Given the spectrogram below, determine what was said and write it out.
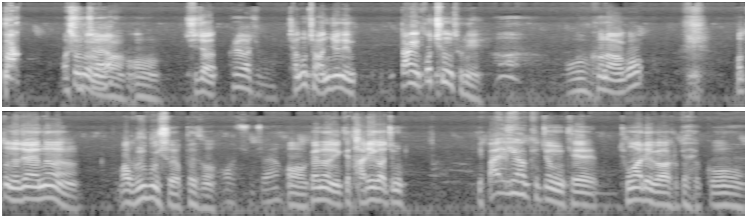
빡! 아, 진짜요? 어, 진짜 그래가지고. 자동차 완전히 땅에 꽂히는 소리 오, 그거 나오고 어떤 여자애는 막 울고 있어 옆에서 어, 진짜요? 어 걔는 이렇게 다리가 좀 이렇게 빨갛게 좀 이렇게 종아리가 그렇게 됐고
